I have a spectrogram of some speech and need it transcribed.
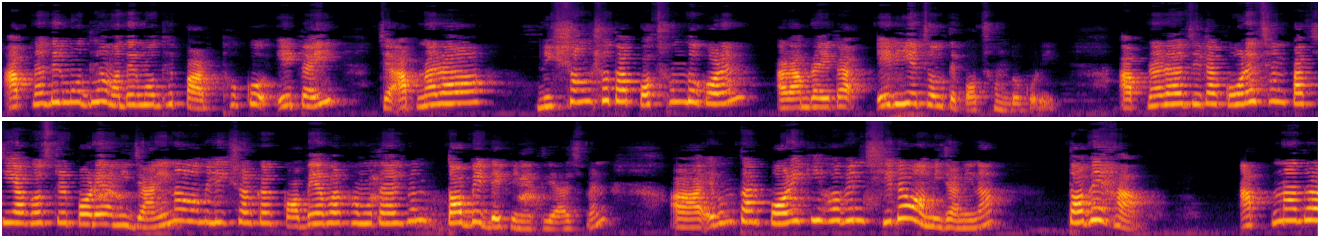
আপনাদের মধ্যে, আমাদের মধ্যে পার্থক্য এটাই যে আপনারা নৃশংসতা পছন্দ করেন আর আমরা এটা এড়িয়ে চলতে পছন্দ করি। আপনারা যেটা করেছেন পাঁচই আগস্টের পরে, আমি জানি না আওয়ামী লীগ সরকার কবে আবার ক্ষমতায় আসবেন, তবে ডেফিনেটলি আসবেন। এবং তারপরে কি হবেন সেটাও আমি জানি না। তবে হ্যাঁ আপনারা,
